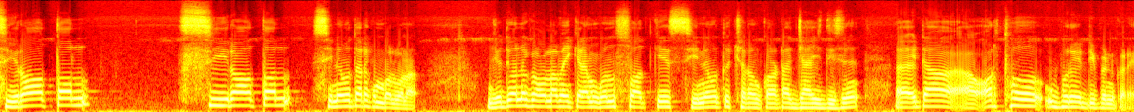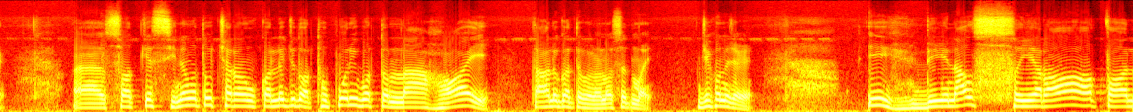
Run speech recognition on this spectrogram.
সিরতল সিরতল সিনেমাতে এরকম বলব না। যদি অনেক ওলামাই কেরামগণ সদকে সিনেমাতে উচ্চারণ করাটা জায়জ দিছে এটা অর্থ উপরে ডিপেন্ড করে। সদকে সিনেমাতে উচ্চারণ করলে যদি অর্থ পরিবর্তন না হয়, তাহলে করতে পারবেন অসৎ নয় যে কোনো জায়গায় ইহ দিন সিরাতল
